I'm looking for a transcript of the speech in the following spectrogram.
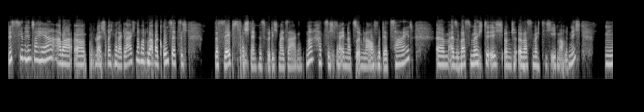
bisschen hinterher, aber äh, vielleicht sprechen wir da gleich nochmal drüber. Aber grundsätzlich das Selbstverständnis, würde ich mal sagen, ne, hat sich verändert so im Laufe der Zeit. Ähm, also was möchte ich und äh, was möchte ich eben auch nicht. Mm,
